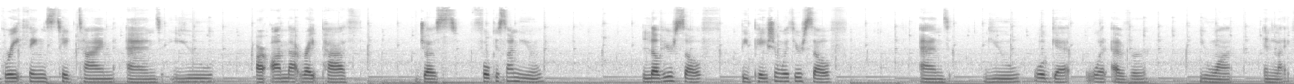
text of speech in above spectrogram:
great things take time and you are on that right path. Just focus on you, love yourself, be patient with yourself, and you will get whatever you want in life.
